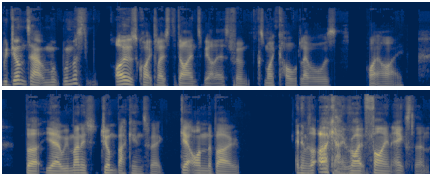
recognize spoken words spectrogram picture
we jumped out, and we, we must. I was quite close to dying, to be honest, from because my cold level was quite high. But yeah, we managed to jump back into it, get on the boat, and it was like, okay, right, fine, excellent.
